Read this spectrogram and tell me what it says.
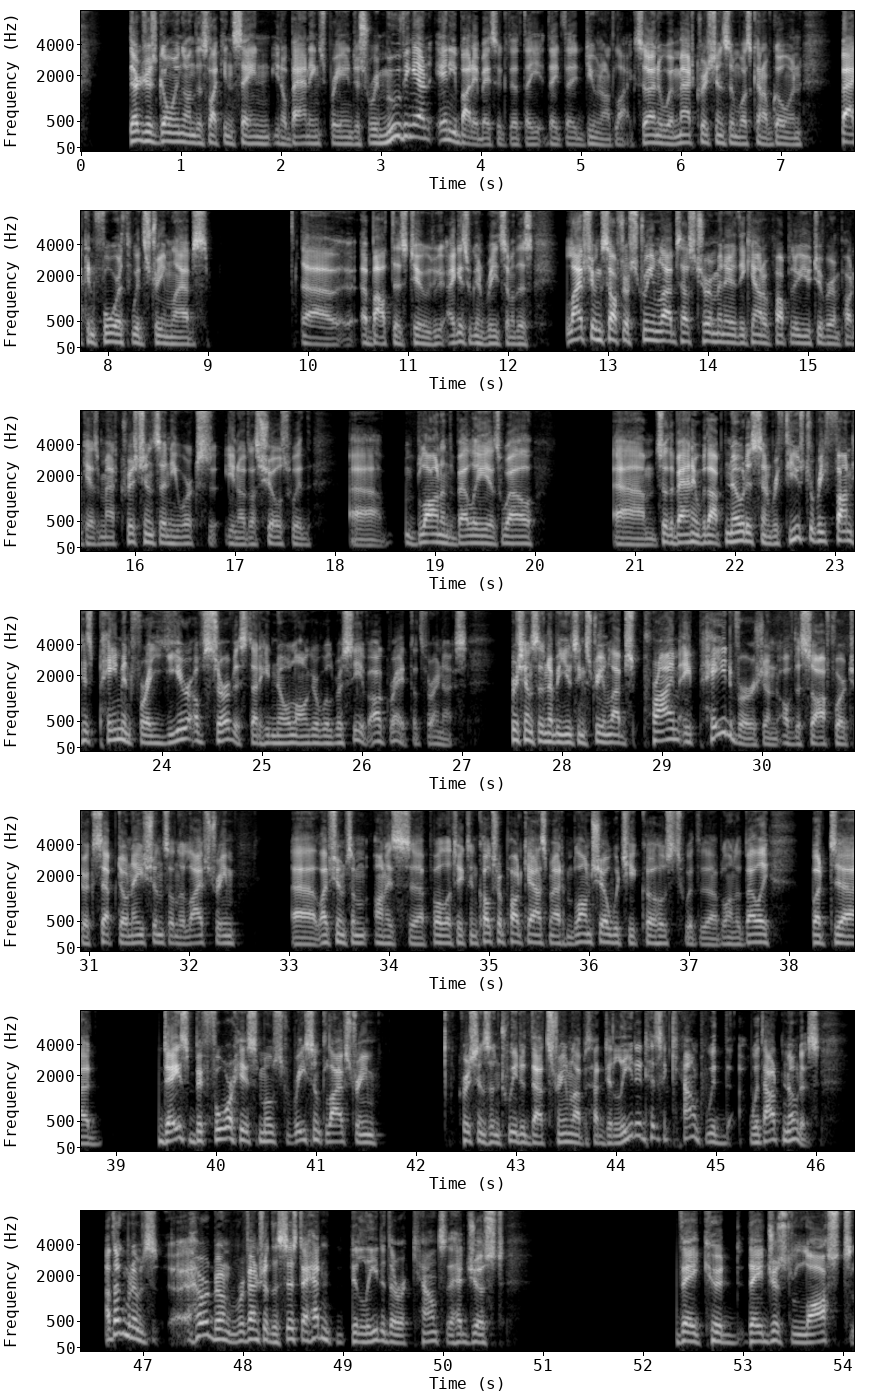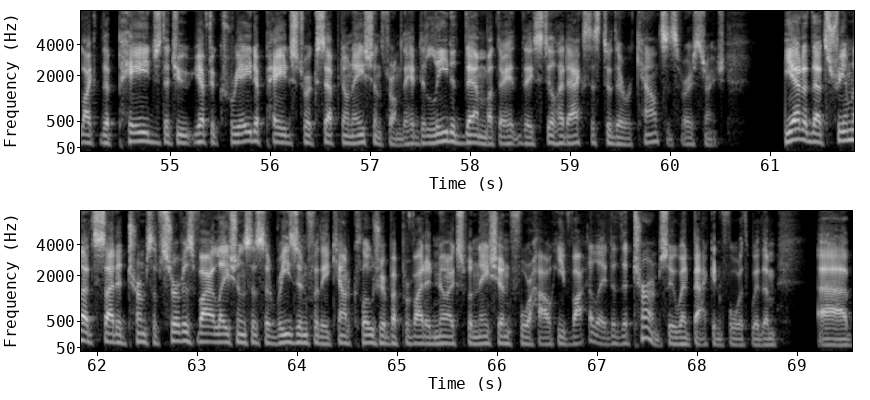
They're just going on this like insane, you know, banning spree and just removing anybody basically that they, they they do not like. So anyway, Matt Christiansen was kind of going back and forth with Streamlabs uh, about this too. I guess we can read some of this. Live streaming software Streamlabs has terminated the account of popular YouTuber and podcast Matt Christiansen. He works, you know, does shows with uh, Blonde in the Belly as well. Um, so the banned him without notice and refused to refund his payment for a year of service that he no longer will receive. Oh, great. That's very nice. Christiansen have been using Streamlabs Prime, a paid version of the software, to accept donations on the live stream. Uh, live streams on his uh, politics and culture podcast, Matt and Blonde Show, which he co-hosts with uh, Blonde in the Belly. But uh, Days before his most recent live stream, Christiansen tweeted that Streamlabs had deleted his account with without notice. I think when it was heard on Revenge of the Cis, they hadn't deleted their accounts. They had just they could they just lost like the page that you you have to create a page to accept donations from. They had deleted them, but they they still had access to their accounts. It's very strange. He added that Streamlabs cited terms of service violations as a reason for the account closure, but provided no explanation for how he violated the terms. So he went back and forth with him. Uh,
